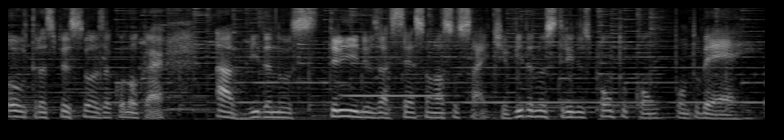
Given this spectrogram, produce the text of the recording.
outras pessoas a colocar a vida nos trilhos. Acesse o nosso site vidanostrilhos.com.br.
